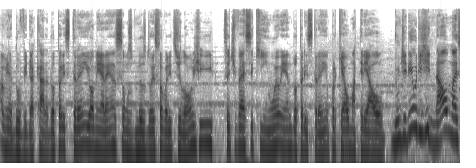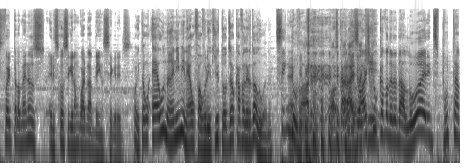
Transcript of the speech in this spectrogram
A minha dúvida, cara, Doutor Estranho e Homem-Aranha são os meus dois favoritos de longe. E se eu tivesse que ir em um, eu ia no Doutor Estranho, porque é o material, não diria original, mas foi pelo menos. Eles conseguiram guardar bem os segredos. Pô, então é unânime, né? O favorito de todos é o Cavaleiro da Lua, né? Sem É dúvida. claro. Oscar Mas eu Isaac- acho que o Cavaleiro da Lua ele disputa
